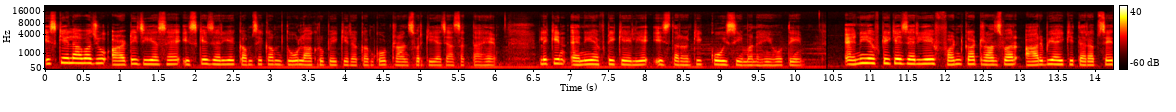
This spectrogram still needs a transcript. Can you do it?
इसके अलावा जो आरटीजीएस है, इसके ज़रिए कम से कम दो लाख रुपए की रकम को ट्रांसफ़र किया जा सकता है। लेकिन एन e के लिए इस तरह की कोई सीमा नहीं होती। एन e के ज़रिए फ़ंड का ट्रांसफ़र आरबीआई की तरफ़ से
